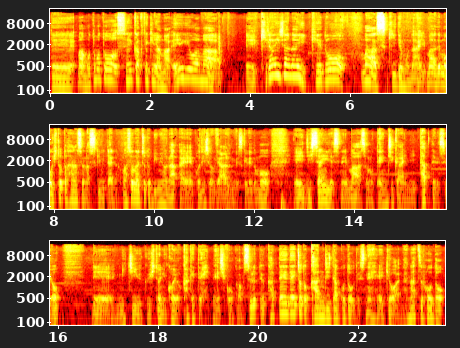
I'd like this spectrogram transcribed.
でまあもともと性格的にはまあ営業はまあ、えー嫌いじゃないけどまあ好きでもない。まあでも人と話すのは好きみたいな、まあ、そんなちょっと微妙な、えーポジションであるんですけれども、えー実際にですねまあその展示会に立ってですよ。で道行く人に声をかけて名刺交換をするという過程でちょっと感じたことをですね、えー今日は7つほど、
